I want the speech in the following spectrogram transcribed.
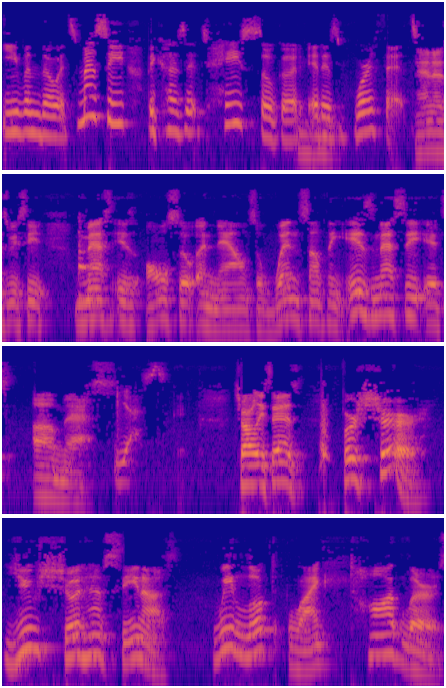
even though it's messy, because it tastes so good, mm -hmm. it is mm-hmm. worth it. And as we see, mess is also a noun. So when something is messy, it's a mess. Yes. Okay. Charlie says, for sure, you should have seen us we looked like toddlers.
